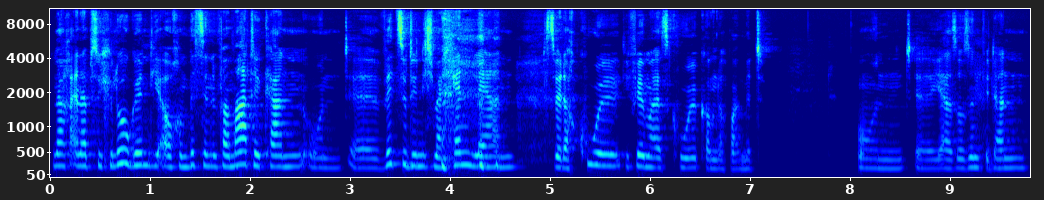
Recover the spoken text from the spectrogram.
nach einer Psychologin, die auch ein bisschen Informatik kann und äh, willst du den nicht mal kennenlernen? Das wäre doch cool, die Firma ist cool, komm doch mal mit. Und äh, ja, so sind wir dann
